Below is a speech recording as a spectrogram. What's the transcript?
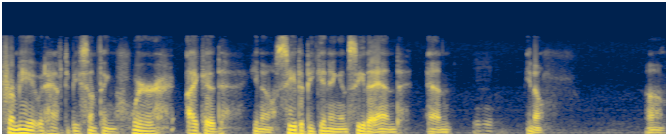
for me, it would have to be something where I could, you know, see the beginning and see the end, and Mhm. you know, um,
